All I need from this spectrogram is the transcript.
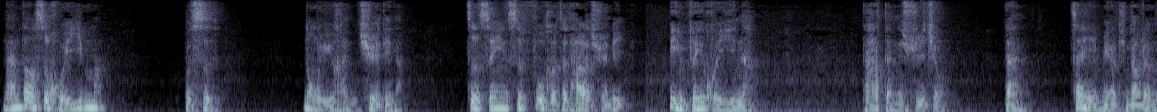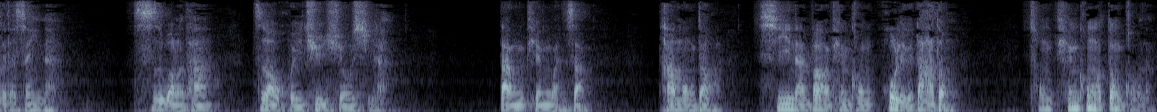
难道是回音吗？不是，弄玉很确定的，这声音是附和着他的旋律，并非回音呐。他等了许久，但再也没有听到任何的声音了。失望的他只好回去休息了。当天晚上，他梦到西南方的天空破了一个大洞，从天空的洞口呢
